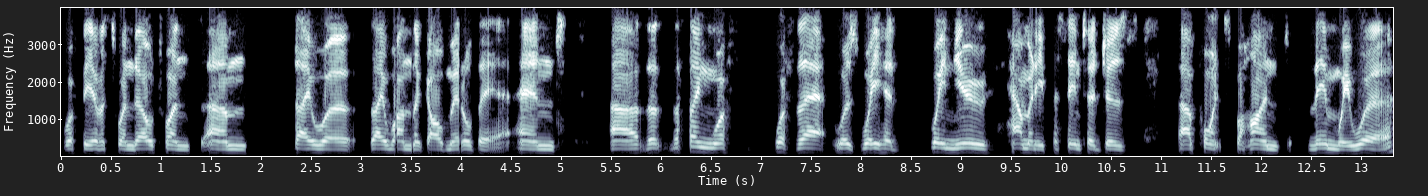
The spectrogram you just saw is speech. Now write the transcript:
with the Eva Swindell twins. Um, they were they won the gold medal there, and uh, the the thing with with that was we had we knew how many percentages uh, points behind them we were,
